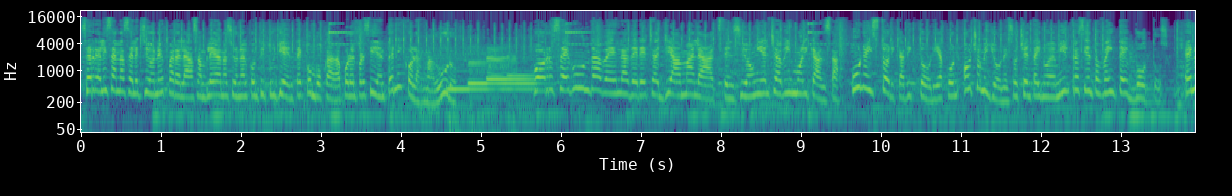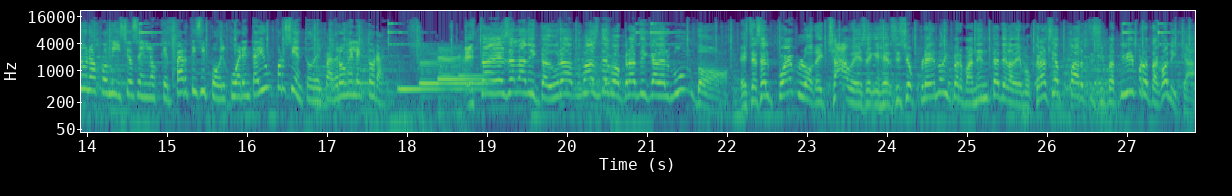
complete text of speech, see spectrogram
se realizan las elecciones para la Asamblea Nacional Constituyente convocada por el presidente Nicolás Maduro. Por segunda vez, la derecha llama la abstención y el chavismo alcanza una histórica victoria con 8.089.320 votos en unos comicios en los que participó el 41% del padrón electoral. Esta es la dictadura más democrática del mundo. Este es el pueblo de Chávez en ejercicio pleno y permanente de la democracia participativa y protagónica.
